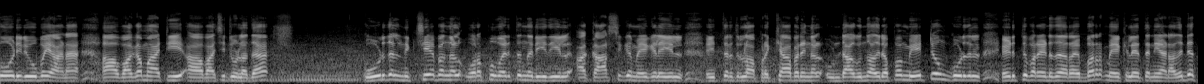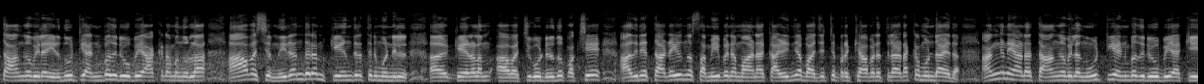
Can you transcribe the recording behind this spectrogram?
കോടി രൂപയാണ് വകമാറ്റി വച്ചിട്ടുള്ളത്. കൂടുതൽ നിക്ഷേപങ്ങൾ ഉറപ്പുവരുത്തുന്ന രീതിയിൽ ആ കാർഷിക മേഖലയിൽ ഇത്തരത്തിലുള്ള പ്രഖ്യാപനങ്ങൾ ഉണ്ടാകുന്നു. അതിനൊപ്പം ഏറ്റവും കൂടുതൽ എടുത്തു പറയേണ്ടത് റബ്ബർ മേഖലയെ തന്നെയാണ്. അതിന്റെ താങ്ങുവില ഇരുന്നൂറ്റി അൻപത് രൂപയാക്കണമെന്നുള്ള ആവശ്യം നിരന്തരം കേന്ദ്രത്തിന് മുന്നിൽ കേരളം വച്ചുകൊണ്ടിരുന്നു. പക്ഷേ അതിനെ തടയുന്ന സമീപനമാണ് കഴിഞ്ഞ ബജറ്റ് പ്രഖ്യാപനത്തിൽ അടക്കമുണ്ടായത്. അങ്ങനെയാണ് താങ്ങുവില നൂറ്റി എൺപത് രൂപയാക്കി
